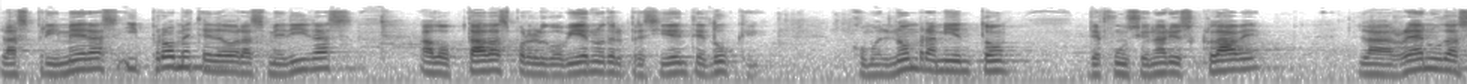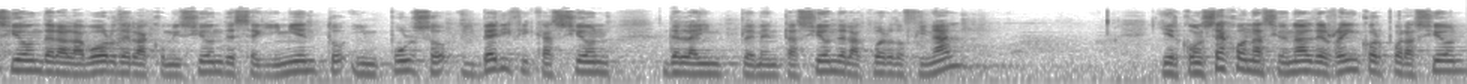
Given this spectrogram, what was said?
las primeras y prometedoras medidas adoptadas por el gobierno del presidente Duque, como el nombramiento de funcionarios clave, la reanudación de la labor de la Comisión de Seguimiento, Impulso y Verificación de la implementación del acuerdo final, y el Consejo Nacional de Reincorporación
